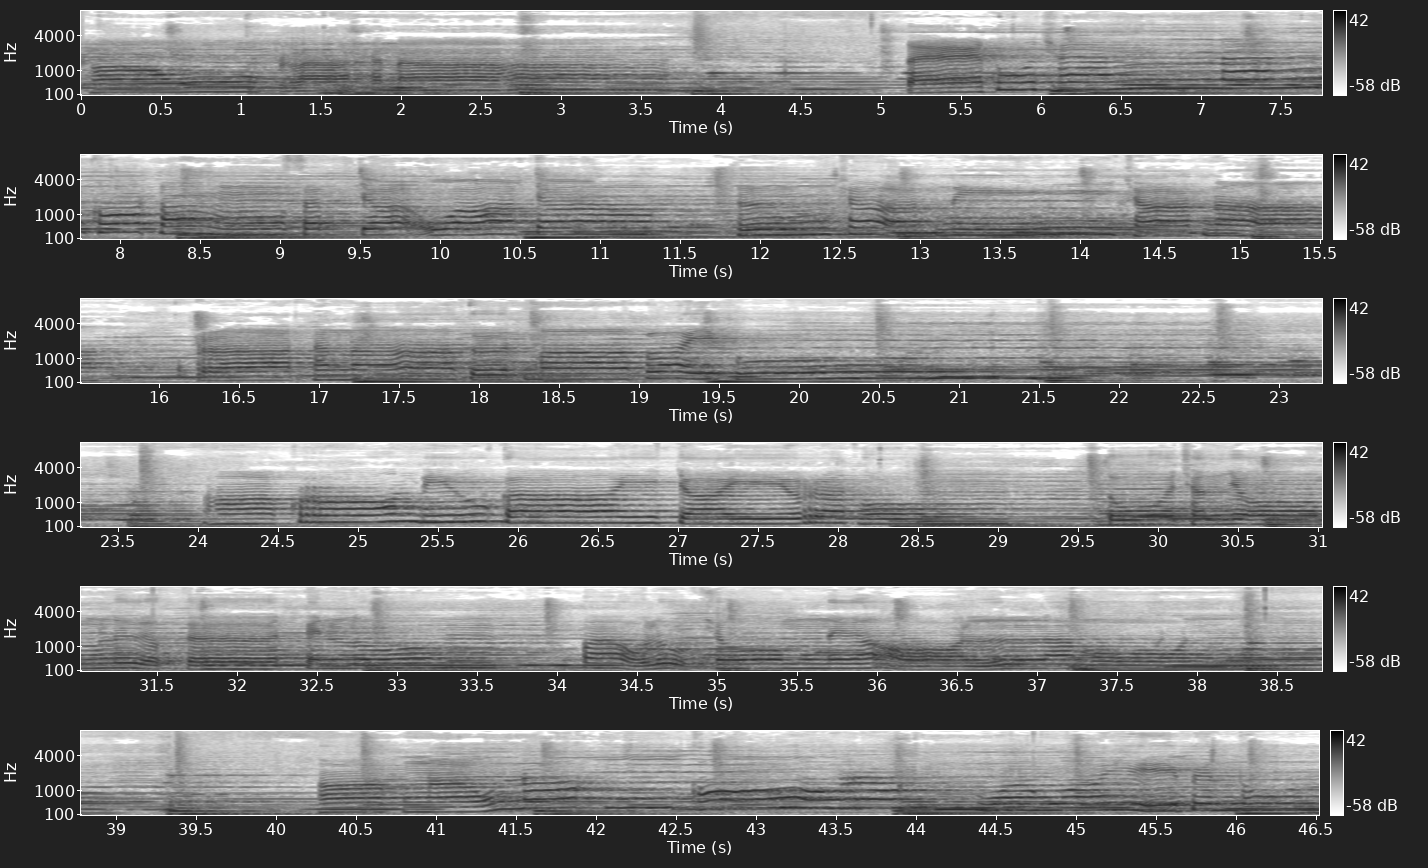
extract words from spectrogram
เขาปรารถนา แต่ตัวฉันนั้นก็ต้องสัจจะวาจา ถึงชาตินี้ชาติหน้า ปรารถนาเกิดมาใกล้คุณหากร้อนบิวกายใจระทม ตัวฉันยอมเลือกเกิดเป็นลมเฝ้าลูกชมเนื้ออ่อนละมุนหากหนาวนักขอรักวางไว้เป็นทุน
